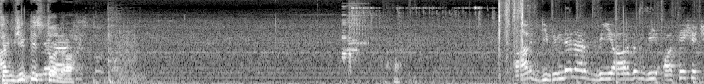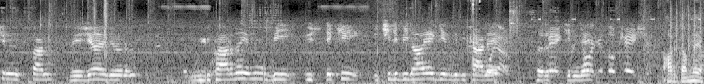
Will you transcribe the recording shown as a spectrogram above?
SMG pistolo. Abi dibimdeler bir yardım bir ateş açın lütfen rica ediyorum. Yukarıdayım bir üstteki ikili binaya girdi bir tane sarı skinli. Arkamdayım.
